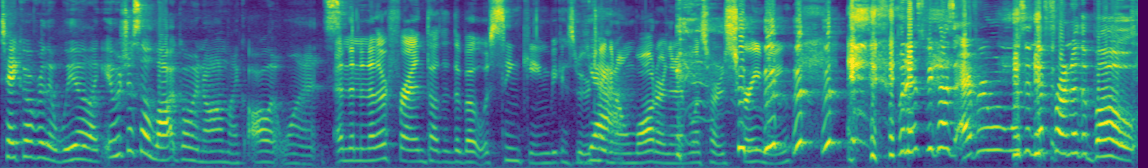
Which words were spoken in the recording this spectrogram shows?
take over the wheel. Like it was just a lot going on like all at once. And then another friend thought that the boat was sinking because we were Yeah. taking on water, and then everyone started screaming. but it's because everyone was in the front of the boat.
